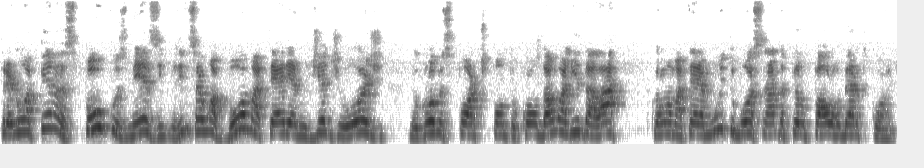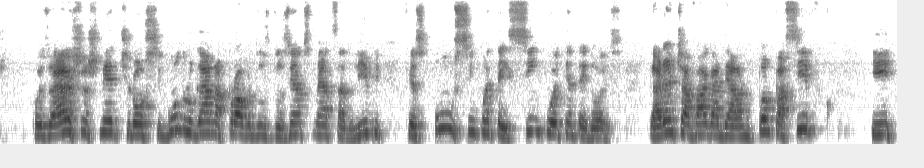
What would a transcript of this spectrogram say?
treinou apenas poucos meses, inclusive saiu uma boa matéria no dia de hoje no Globoesporte.com, dá uma lida lá, porque é uma matéria muito boa assinada pelo Paulo Roberto Conde pois o Alisson Schmidt tirou o segundo lugar na prova dos 200 metros nado livre, fez 1,55,82. Garante a vaga dela no Pan Pacífico e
